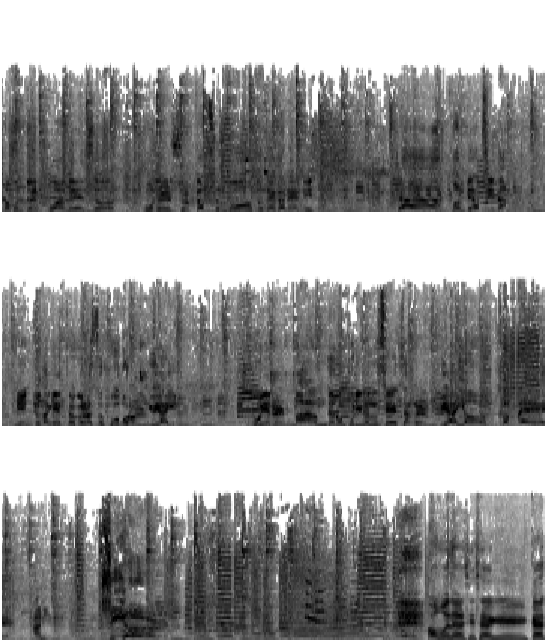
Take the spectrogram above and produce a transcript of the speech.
저분들 포함해서 오늘 술값은 모두 내가 냅니다. 자 건배합시다. 민주당의 더글라스 후보를 위하여 노예를 마음대로 부리는 세상을 위하여 건배 아니 치얼 어머나 세상에. 그러니까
